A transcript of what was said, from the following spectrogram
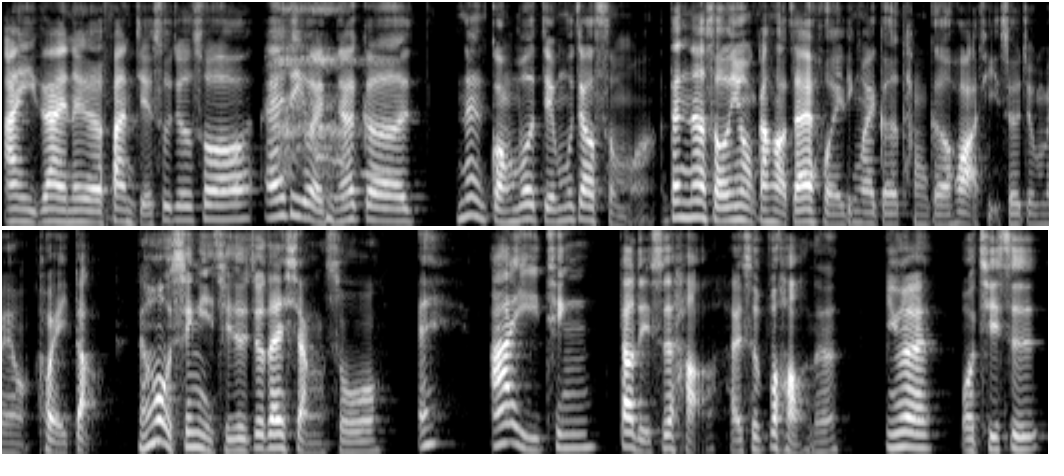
阿姨在那个饭结束就是说，哎，李伟，你那个那个广播节目叫什么？但那时候因为我刚好在回另外一个堂哥话题，所以就没有回到。然后我心里其实就在想说，哎，阿姨听到底是好还是不好呢？因为我其实，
